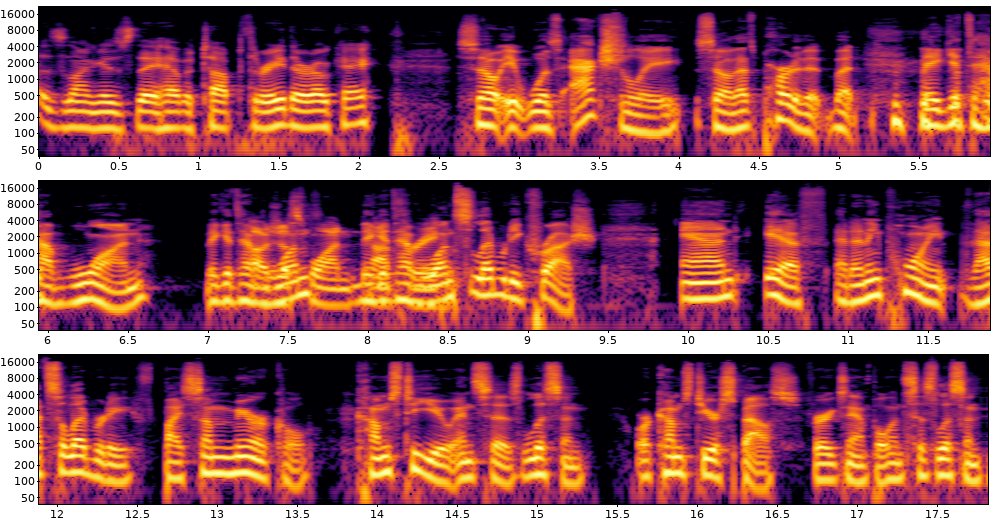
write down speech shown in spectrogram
As long as they have a top three, they're okay. So it was actually so that's part of it, but they get to have one. They get to have Oh, just one, one, They get to have three. one celebrity crush, and if at any point that celebrity, by some miracle, comes to you and says, "Listen," or comes to your spouse, for example, and says, "Listen,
